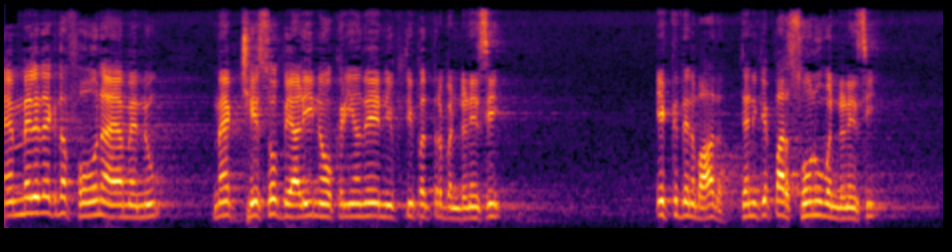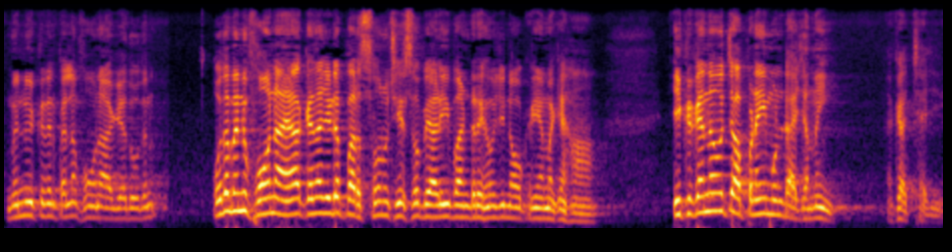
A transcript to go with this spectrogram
ਐਮਐਲਏ ਦਾ ਇੱਕ ਦਾ ਫੋਨ ਆਇਆ ਮੈਨੂੰ। ਮੈਂ 642 ਨੌਕਰੀਆਂ ਦੇ ਨਿਯੁਕਤੀ ਪੱਤਰ ਵੰਡਣੇ ਸੀ। ਇੱਕ ਦਿਨ ਬਾਅਦ ਯਾਨੀ ਕਿ ਪਰਸੋਂ ਨੂੰ ਵੰਡਣੇ ਸੀ। ਮੈਨੂੰ ਇੱਕ ਦਿਨ ਪਹਿਲਾਂ ਫੋਨ ਆ ਗਿਆ, ਦੋ ਦਿਨ। ਉਹਦਾ ਮੈਨੂੰ ਫੋਨ ਆਇਆ, ਕਹਿੰਦਾ ਜਿਹੜਾ ਪਰਸੋਂ ਨੂੰ 642 ਵੰਡ ਰਹੇ ਹੋ ਜੀ ਨੌਕਰੀਆਂ, ਮੈਂ ਕਿਹਾ, ਹਾਂ। ਇੱਕ ਕਹਿੰਦਾ ਉਹ ਚ ਆਪਣਾ ਹੀ ਮੁੰਡਾ ਹੈ ਹੀ। ਮੈਂ ਕਿਹਾ, ਅੱਛਾ ਜੀ।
